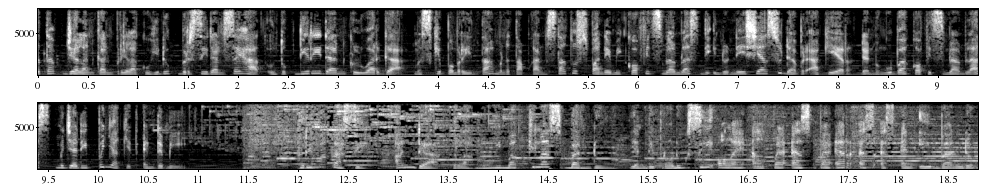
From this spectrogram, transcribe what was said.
Tetap jalankan perilaku hidup bersih dan sehat untuk diri dan keluarga meski pemerintah menetapkan status pandemi COVID-19 di Indonesia sudah berakhir dan mengubah COVID-19 menjadi penyakit endemi. Terima kasih Anda telah menyimak kilas Bandung yang diproduksi oleh LPSPR SSNI Bandung.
